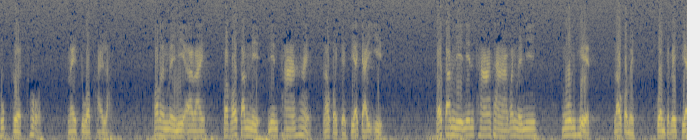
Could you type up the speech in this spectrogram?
ทุกข์เกิดโทษในตัวภายหลัง เพราะมันไม่มีอะไรพอเขาตำหนินินทาให้เราก็จะเสียใจอีก เขาตำหนินินทาถ้าหากมันไม่มีมูลเหตุ เราก็ไม่ควรจะไปเสีย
